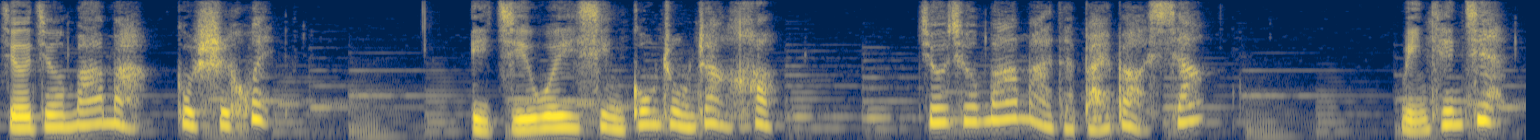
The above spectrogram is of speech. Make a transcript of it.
啾啾妈妈故事会，以及微信公众账号啾啾妈妈的百宝箱。明天见。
